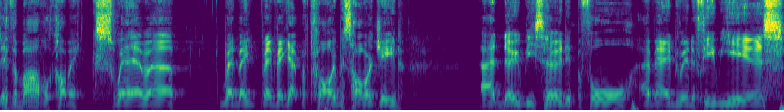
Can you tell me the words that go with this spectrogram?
in the Marvel comics where uh, when they when they get the Primus origin and nobody's heard it before, and then within a few years,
